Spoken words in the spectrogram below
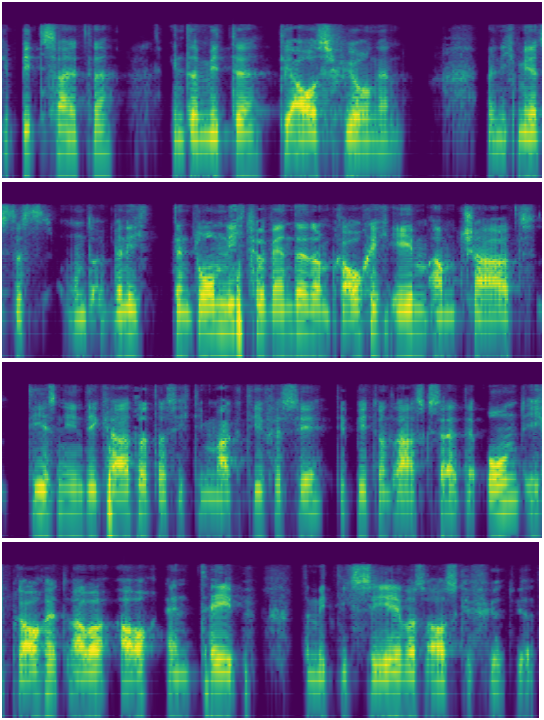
die Bit-Seite, in der Mitte die Ausführungen. Wenn ich mir jetzt das, und wenn ich den Dom nicht verwende, dann brauche ich eben am Chart diesen Indikator, dass ich die Markttiefe sehe, die Bid- und Ask-Seite. Und ich brauche aber auch ein Tape, damit ich sehe, was ausgeführt wird.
